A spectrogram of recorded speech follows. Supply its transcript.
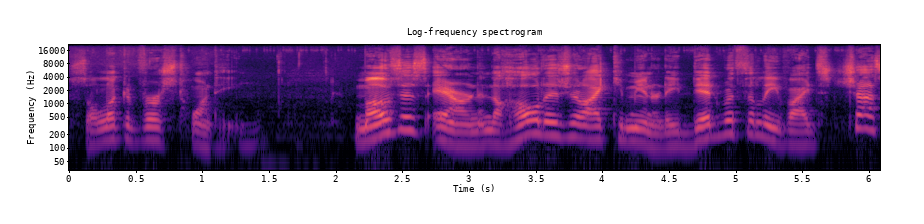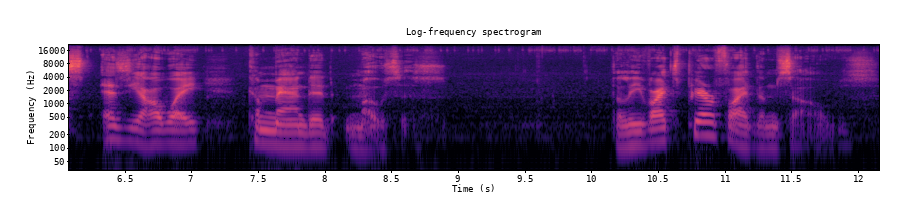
So, look at verse 20. Moses, Aaron, and the whole Israelite community did with the Levites just as Yahweh commanded Moses. The Levites purified themselves,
